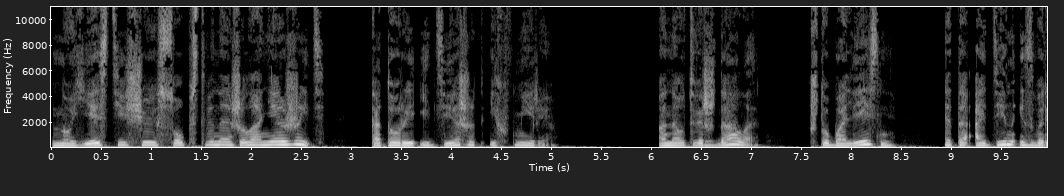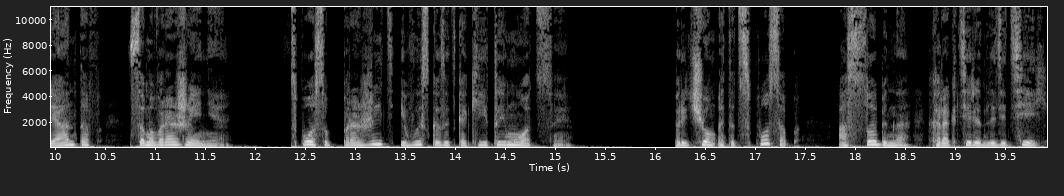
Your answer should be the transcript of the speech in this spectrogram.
Но есть еще и собственное желание жить, которое и держит их в мире. Она утверждала, что болезнь — это один из вариантов самовыражения, способ прожить и высказать какие-то эмоции. Причем этот способ особенно характерен для детей,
